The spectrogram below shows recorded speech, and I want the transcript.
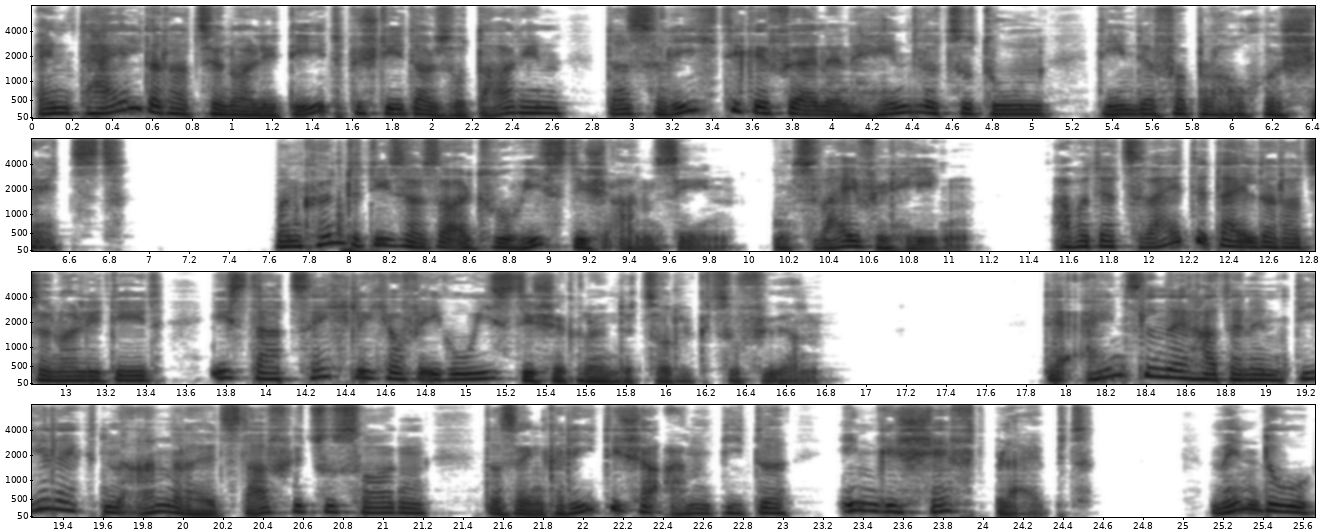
Ein Teil der Rationalität besteht also darin, das Richtige für einen Händler zu tun, den der Verbraucher schätzt. Man könnte dies als altruistisch ansehen und Zweifel hegen, aber der zweite Teil der Rationalität ist tatsächlich auf egoistische Gründe zurückzuführen. Der Einzelne hat einen direkten Anreiz dafür zu sorgen, dass ein kritischer Anbieter im Geschäft bleibt. Wenn du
